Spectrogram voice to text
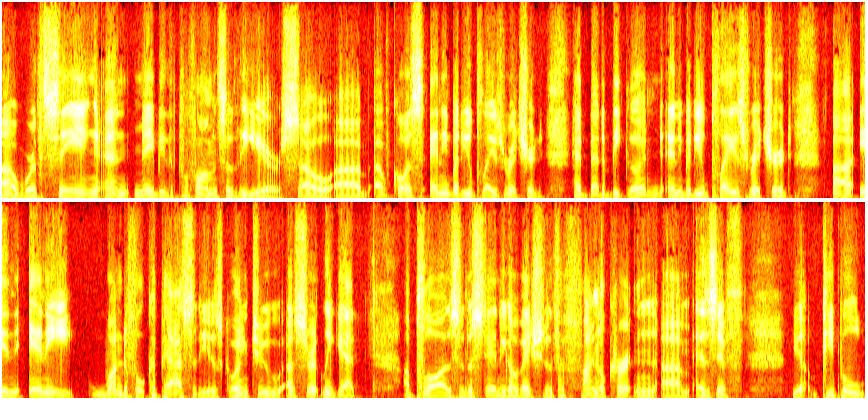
uh, worth seeing, and maybe the performance of the year. So, uh, of course, anybody who plays Richard had better be good. And Anybody who plays Richard uh, in any wonderful capacity is going to uh, certainly get applause and a standing ovation at the final curtain, um, as if you know people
